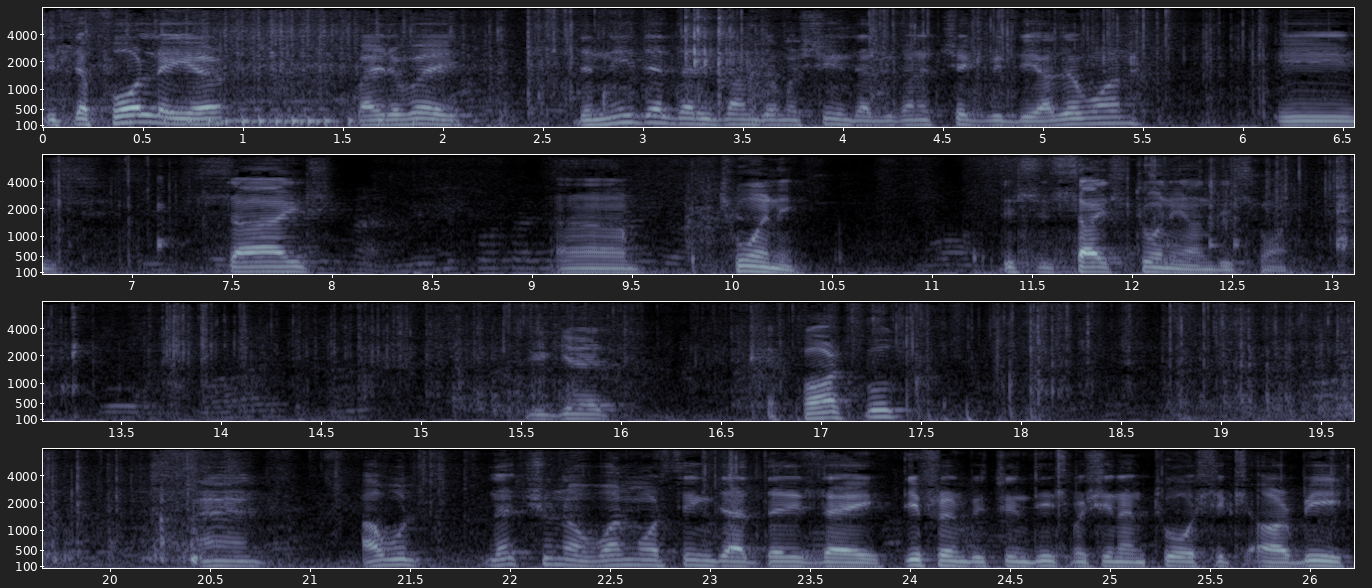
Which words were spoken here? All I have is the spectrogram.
it's a four layer. By the way, the needle that is on the machine that we're gonna check with the other one is size um, 20. This is size 20 on this one. You get a part book and I would let you know one more thing that there is a difference between this machine and 206RB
